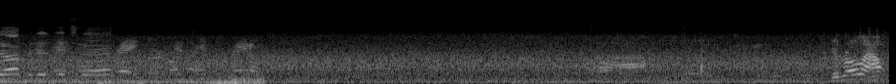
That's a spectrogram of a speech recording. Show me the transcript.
It's up and it, it's there. Good roll out.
